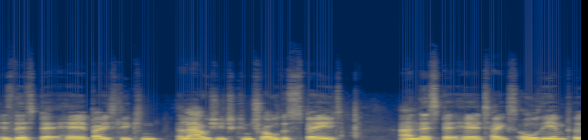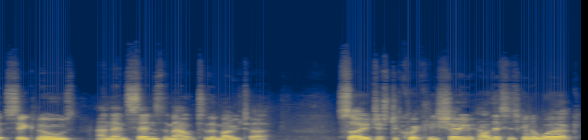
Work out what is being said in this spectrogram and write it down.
is this bit here basically allows you to control the speed and this bit here takes all the input signals and then sends them out to the motor. So just to quickly show you how this is going to work,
